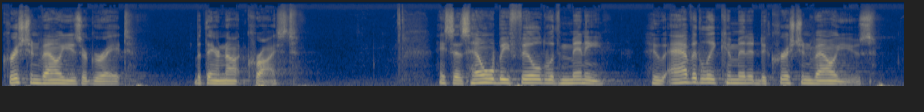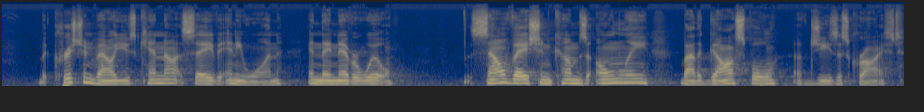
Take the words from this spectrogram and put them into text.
Christian values are great, but they are not Christ. He says, Hell will be filled with many who avidly committed to Christian values, but Christian values cannot save anyone, and they never will. Salvation comes only by the gospel of Jesus Christ.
